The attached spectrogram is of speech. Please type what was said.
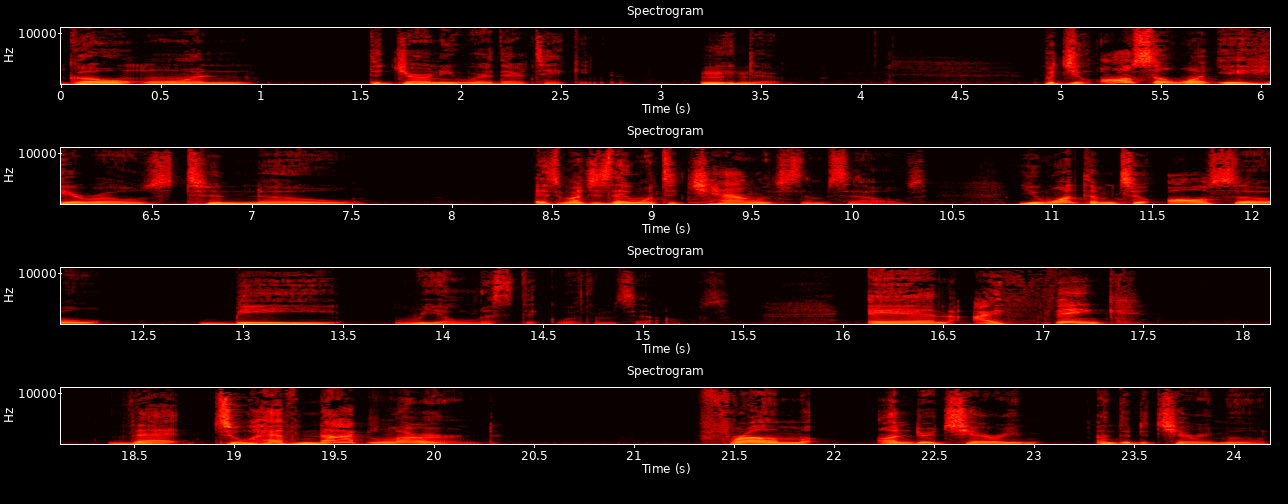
go on the journey where they're taking you. You do, but you also want your heroes to know, as much as they want to challenge themselves, you want them to also be realistic with themselves. And I think that to have not learned from under cherry under the cherry moon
